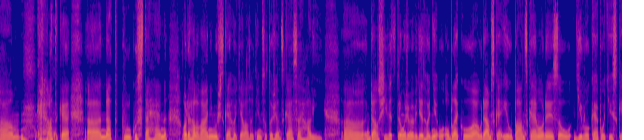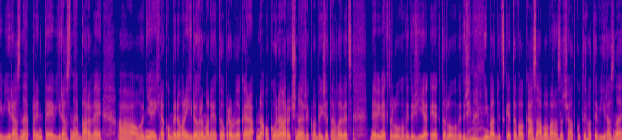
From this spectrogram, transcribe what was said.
um, krátké uh, nad půlku stehen, odhalování mužského těla, zatímco to ženské se halí. Uh, další věc, kterou můžeme vidět hodně u obleku a u dámské i u pánské mody, jsou divoké potisky výrazné printy, výrazné barvy a hodně jich nakombinovaných dohromady. Je to opravdu také na, na oko náročné. Řekla bych, že tahle věc, nevím, jak to dlouho vydrží, jak, jak to dlouho vydržíme vnímat. Vždycky je to velká zábava na začátku tyhle ty výrazné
